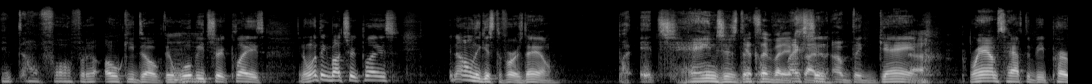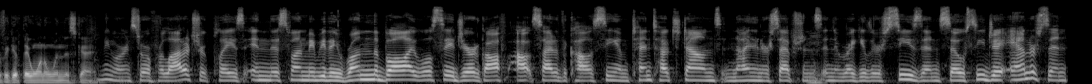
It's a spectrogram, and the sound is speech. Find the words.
and don't fall for the okey doke. There will be mm-hmm. trick plays. And the one thing about trick plays, it not only gets the first down, but it changes the complexion of the game. Rams have to be perfect if they want to win this game. I think we're in store for a lot of trick plays in this one. Maybe they run the ball. I will say Jared Goff outside of the Coliseum, 10 touchdowns, nine interceptions in the regular season. So CJ Anderson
